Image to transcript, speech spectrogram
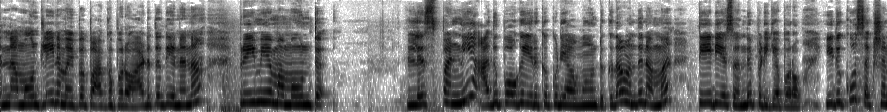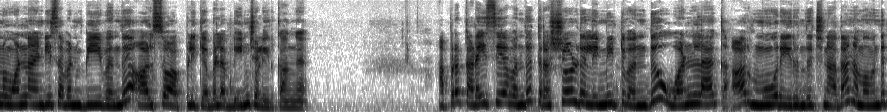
அந்த அமௌண்ட்லேயே நம்ம இப்போ பார்க்க போகிறோம் அடுத்தது என்னென்னா ப்ரீமியம் அமௌண்ட்டு லெஸ் பண்ணி அது போக இருக்கக்கூடிய அமௌண்ட்டுக்கு தான் வந்து நம்ம டிடிஎஸ் வந்து பிடிக்க போகிறோம் இதுக்கும் section one ninety seven B வந்து ஆல்சோ அப்ளிகபிள் அப்படின்னு சொல்லியிருக்காங்க. அப்புறம் கடைசியாக வந்து த்ரெஷோல்டு லிமிட் வந்து ஒன் லேக் ஆர் மோர் இருந்துச்சுன்னா தான் நம்ம வந்து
